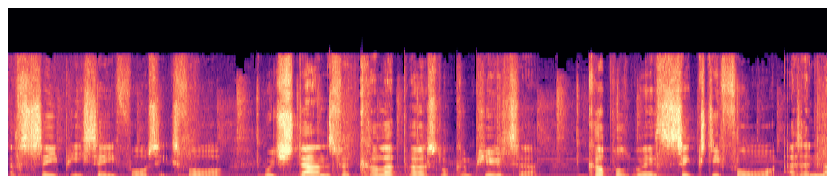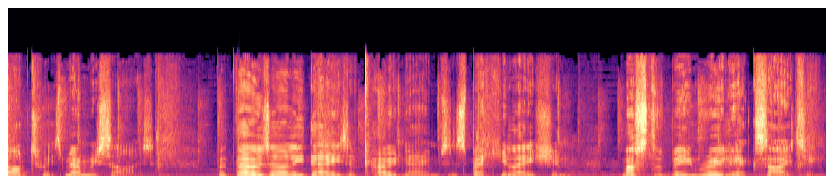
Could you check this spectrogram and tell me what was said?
of CPC 464, which stands for Colour Personal Computer coupled with 64 as a nod to its memory size. But those early days of codenames and speculation must have been really exciting.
